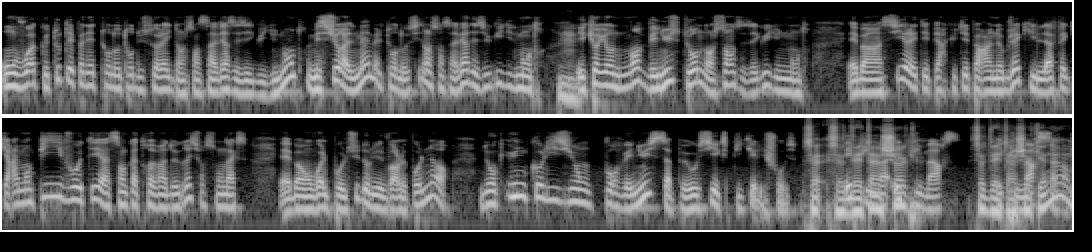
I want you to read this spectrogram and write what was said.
on voit que toutes les planètes tournent autour du Soleil dans le sens inverse des aiguilles d'une montre, mais sur elles-mêmes, elles tournent aussi dans le sens inverse des aiguilles d'une montre. Hmm. Et curieusement, Vénus tourne dans le sens des aiguilles d'une montre eh ben, si elle a été percutée par un objet qui l'a fait carrément pivoter à 180 degrés sur son axe, eh ben, on voit le pôle sud au lieu de voir le pôle nord. Donc une collision pour Vénus, ça peut aussi expliquer les choses. Ça, devait être un choc. Et puis Mars. Ça devait être un choc énorme.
